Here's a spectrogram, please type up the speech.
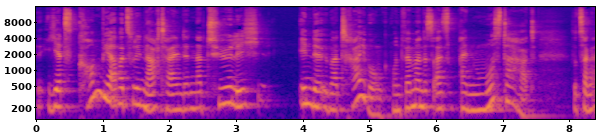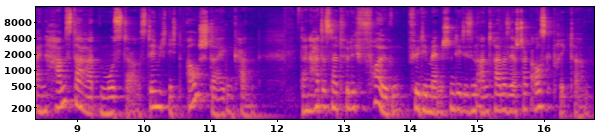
Jetzt kommen wir aber zu den Nachteilen, denn natürlich in der Übertreibung und wenn man das als ein Muster hat, sozusagen ein Hamsterradmuster, aus dem ich nicht aussteigen kann, dann hat es natürlich Folgen für die Menschen, die diesen Antreiber sehr stark ausgeprägt haben.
